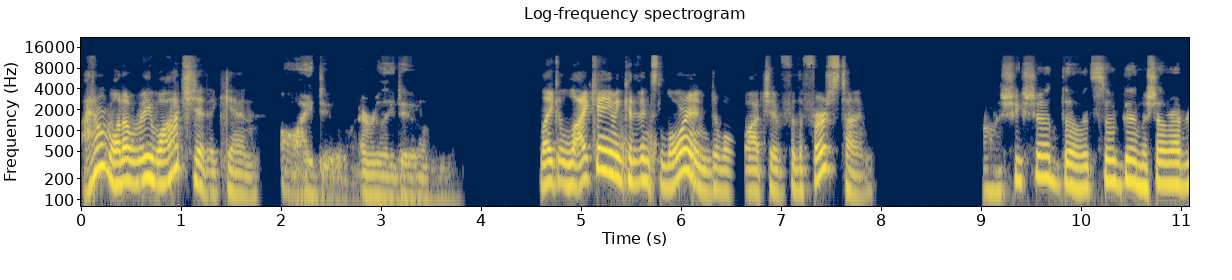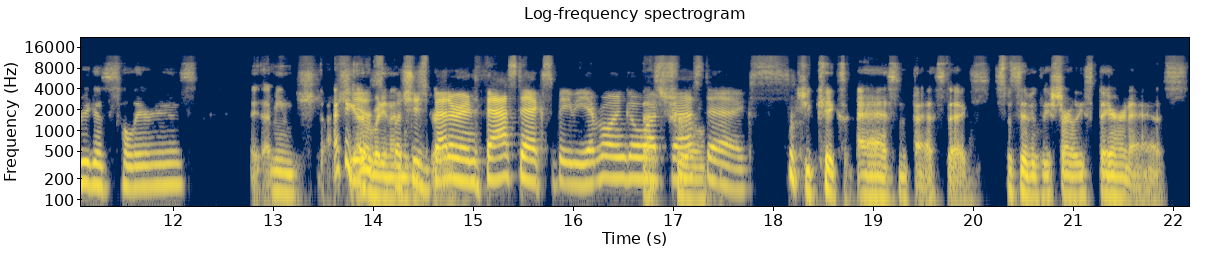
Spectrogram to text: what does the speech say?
I don't want to rewatch it again. Oh, I do. I really do. Like I can't even convince Lauren to watch it for the first time. Oh, she should though. It's so good. Michelle Rodriguez is hilarious. I mean, I think She everybody is, but she's better in Fast X, baby. Everyone go That's watch true. Fast X. She kicks ass in Fast X, specifically Charlize Theron ass.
